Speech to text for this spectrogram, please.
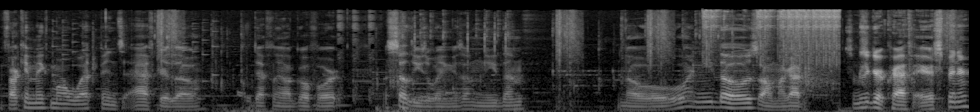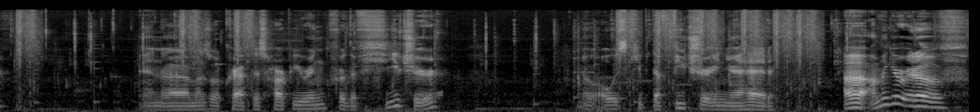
If I can make more weapons after though, definitely I'll go for it. Let's sell these wings. I don't need them. No, I need those. Oh my god. So I'm just gonna craft air spinner. And uh, might as well craft this harpy ring for the future. You know, always keep the future in your head. Uh, I'm gonna get rid of.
